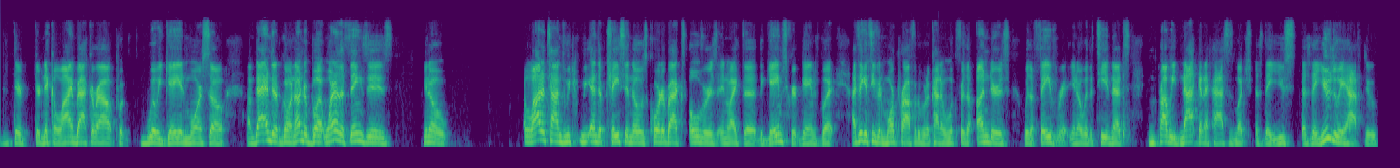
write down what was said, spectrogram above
their their nickel linebacker out, put Willie Gay in more. So um, that ended up going under. But one of the things is, you know, a lot of times we, we end up chasing those quarterbacks overs in like the the game script games but i think it's even more profitable to kind of look for the unders with a favorite you know with a team that's probably not going to pass as much as they use as they usually have to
